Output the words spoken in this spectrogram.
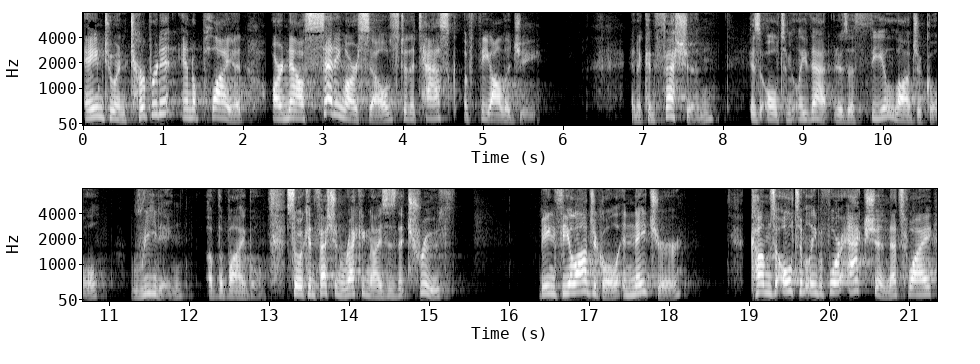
aim to interpret it and apply it, are now setting ourselves to the task of theology. And a confession is ultimately that it is a theological reading of the Bible. So a confession recognizes that truth, being theological in nature, comes ultimately before action. That's why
